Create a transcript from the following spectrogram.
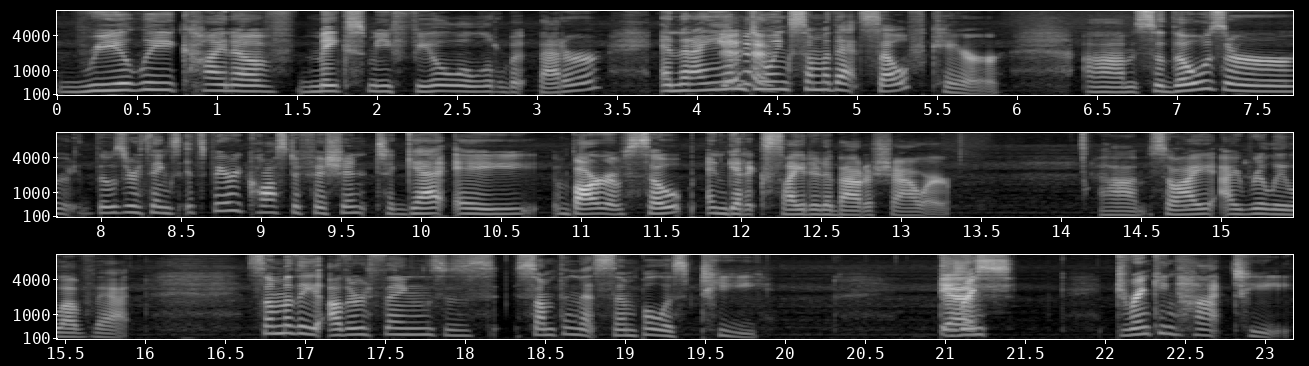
really kind of makes me feel a little bit better, and then I am yeah. doing some of that self care. Um, so those are those are things. It's very cost efficient to get a bar of soap and get excited about a shower. Um, so I, I really love that. Some of the other things is something that's simple as tea. Yes. Drink, drinking hot tea.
